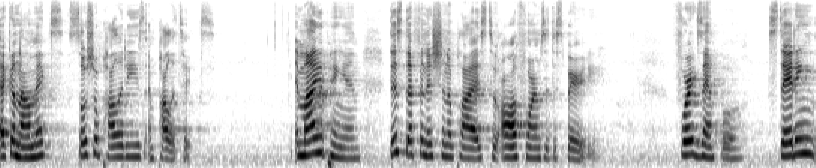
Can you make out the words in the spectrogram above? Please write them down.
economics, social polities, and politics. In my opinion, this definition applies to all forms of disparity. For example, stating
